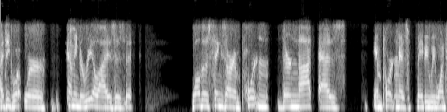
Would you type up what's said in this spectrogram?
I think what we're coming to realize is that while those things are important, they're not as important as maybe we once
